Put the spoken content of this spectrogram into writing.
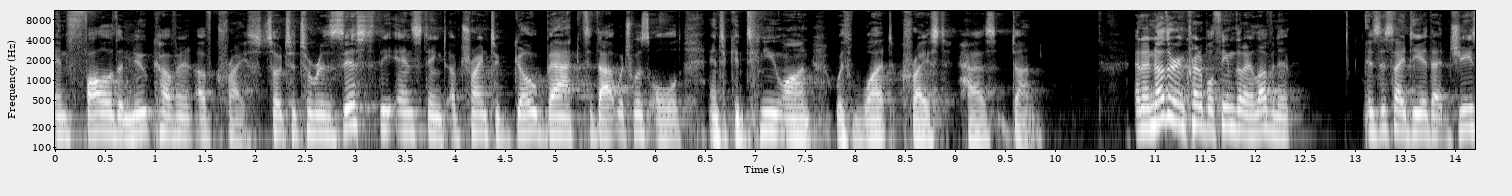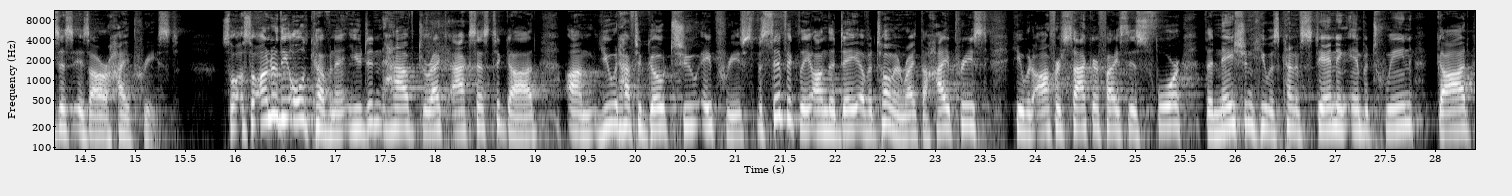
and follow the new covenant of Christ. So to, to resist the instinct of trying to go back to that which was old and to continue on with what Christ has done. And another incredible theme that I love in it is this idea that Jesus is our high priest. So, so under the old covenant, you didn't have direct access to God. Um, you would have to go to a priest, specifically on the Day of Atonement, right? The high priest, he would offer sacrifices for the nation. He was kind of standing in between God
